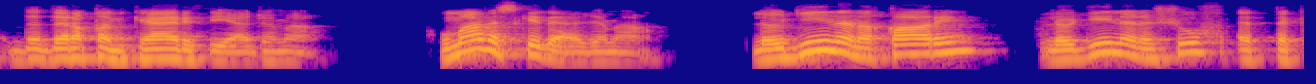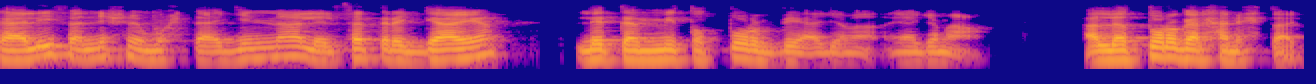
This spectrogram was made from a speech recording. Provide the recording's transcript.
ده, ده رقم كارثي يا جماعة. وما بس كده يا جماعة لو جينا نقارن لو جينا نشوف التكاليف اللي إحنا محتاجينها للفترة الجاية لتنميه الطرق دي يا جماعة يا جماعة الطرق اللي حنحتاج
